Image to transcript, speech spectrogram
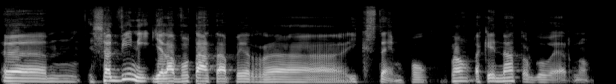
uh, Salvini gliel'ha votata per uh, X tempo, no? da che è nato il governo.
